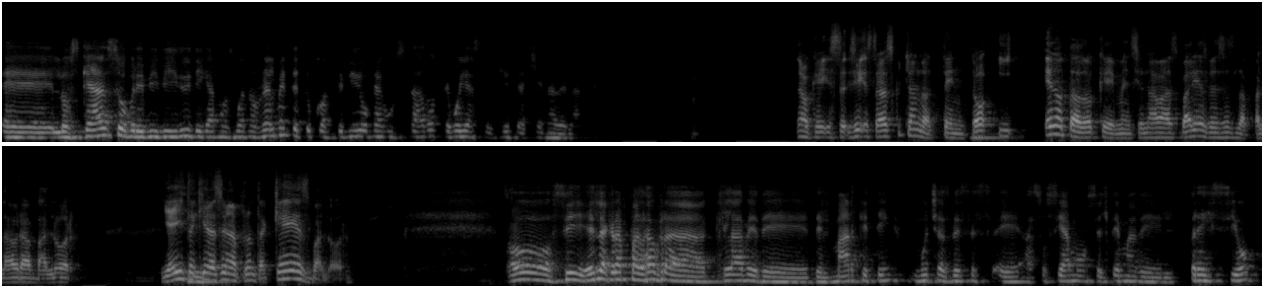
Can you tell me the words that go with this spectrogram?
eh, los que han sobrevivido y digamos, bueno, realmente tu contenido me ha gustado, te voy a seguir de aquí en adelante. Ok, sí, estaba escuchando atento y he notado que mencionabas varias veces la palabra valor. Y ahí te quiero hacer una pregunta, ¿qué es valor? Oh, sí, es la gran palabra clave del marketing. Muchas veces eh, asociamos el tema del precio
